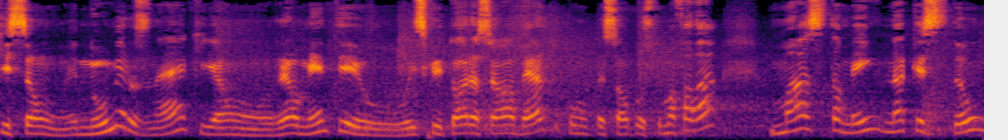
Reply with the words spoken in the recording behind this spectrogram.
que são inúmeros, né? Que é um, realmente o escritório a céu aberto, como o pessoal costuma falar, mas também na questão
